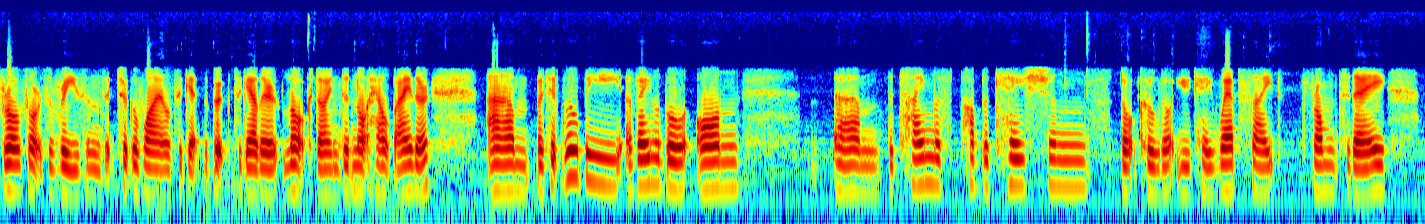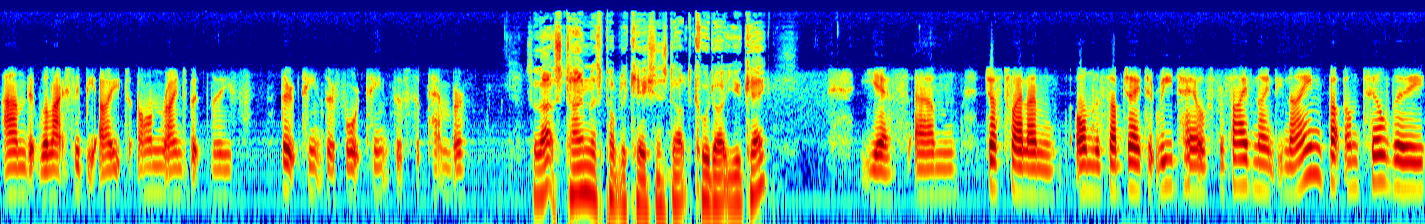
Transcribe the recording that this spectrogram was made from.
for all sorts of reasons, it took a while to get the book together. Lockdown did not help either. Um, but it will be available on um, the timelesspublications.co.uk website from today, and it will actually be out on round about the 13th or 14th of September. So that's timelesspublications.co.uk? Yes. Um, just while I'm on the subject, it retails for five ninety nine, but until the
